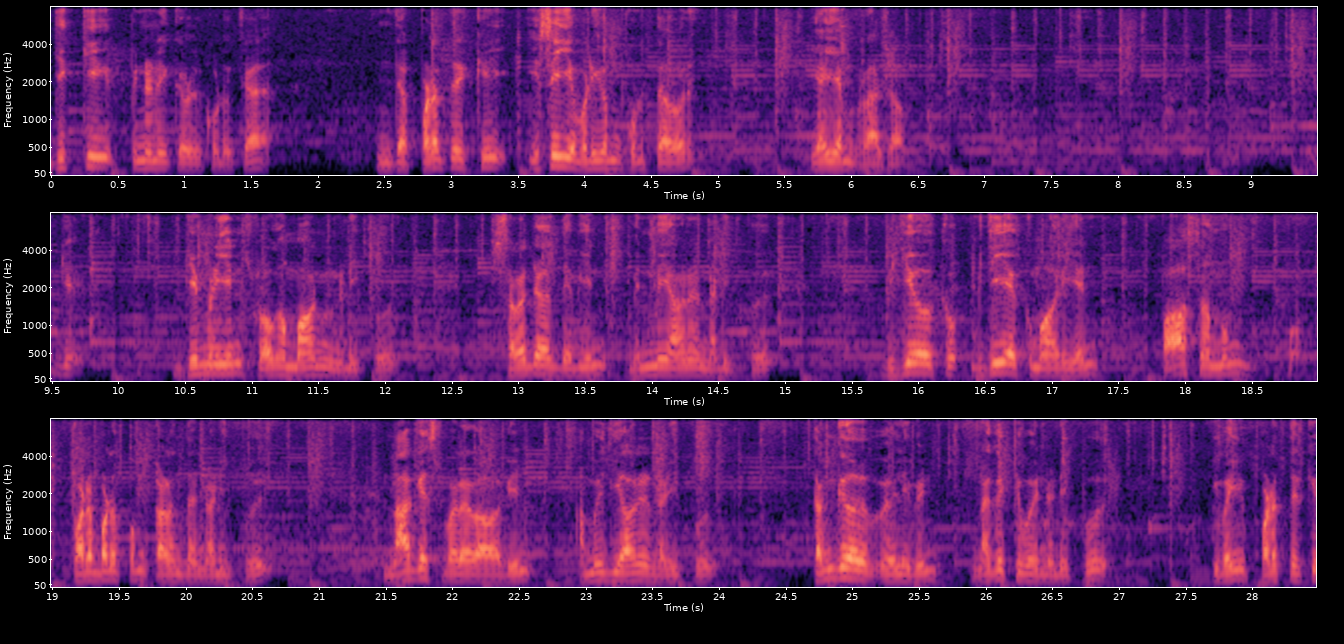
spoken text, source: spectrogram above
ஜிக்கி பின்னணி குரல் கொடுக்க இந்த படத்திற்கு இசைய வடிவம் கொடுத்தவர் ஏஎம் ராஜா. ஜெ- ஜெமினியின் சோகமான நடிப்பு சரோஜாதேவியின் மென்மையான நடிப்பு விஜயகு விஜயகுமாரியின் பாசமும் படபடப்பும் கலந்த நடிப்பு நாகேஸ்வரராவின் அமைதியான நடிப்பு தங்கவேலுவின் நகைச்சுவை நடிப்பு இவை படத்திற்கு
